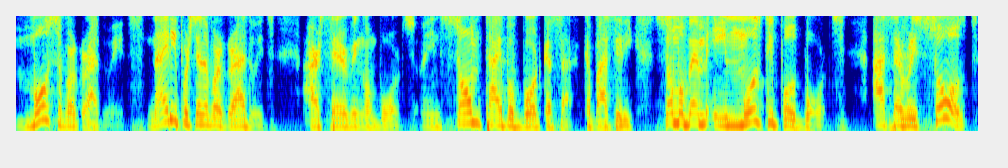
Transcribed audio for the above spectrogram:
most of our graduates, 90% of our graduates, are serving on boards in some type of board capacity, some of them in multiple boards as a result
